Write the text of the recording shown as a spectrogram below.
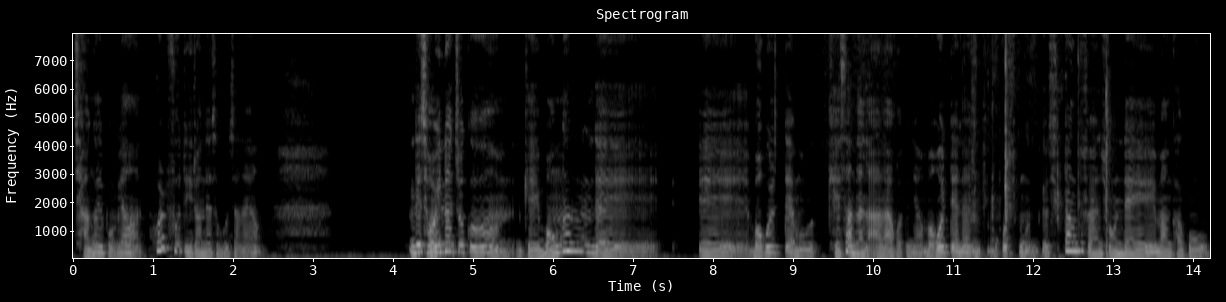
장을 보면 홀푸드 이런 데서 보잖아요. 근데 저희는 조금 이렇게 먹는데 에 먹을 때 뭐 계산은 안 하거든요. 먹을 때는 먹고 싶은 거 식당도 저희는 좋은 데만 가고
